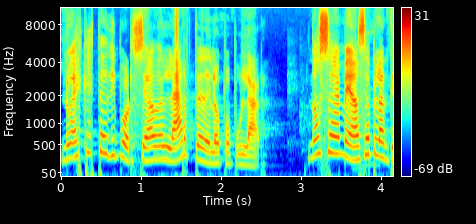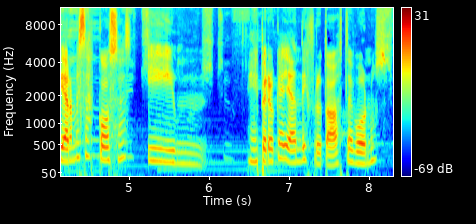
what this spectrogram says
no es que esté divorciado el arte de lo popular. No sé, me hace plantearme esas cosas y mm, espero que hayan disfrutado este bonus.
